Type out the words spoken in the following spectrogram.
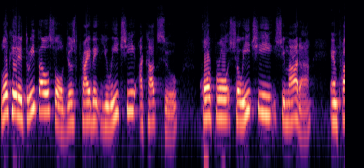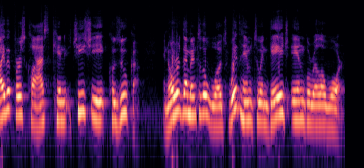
located three fellow soldiers, Private Yuichi Akatsu, Corporal Shoichi Shimada, and Private First Class Kenichi Kozuka and ordered them into the woods with him to engage in guerrilla war.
